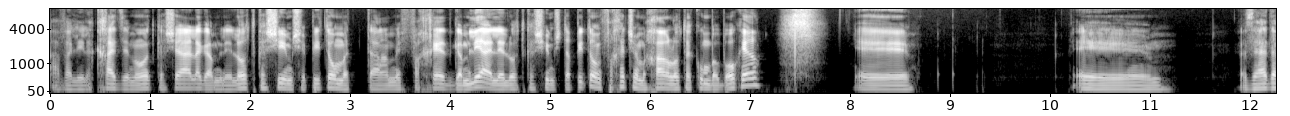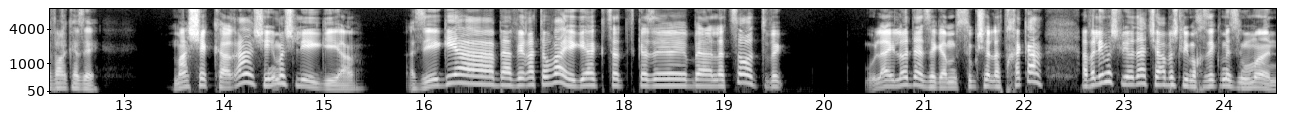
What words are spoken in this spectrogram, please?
אבל היא לקחה את זה מאוד קשה, היה לה גם לילות קשים, שפתאום אתה מפחד, גם לי היה לילות קשים, שאתה פתאום מפחד שמחר לא תקום בבוקר. אה, אה, אז זה היה דבר כזה. מה שקרה, שאימא שלי הגיעה, אז היא הגיעה באווירה טובה, היא הגיעה קצת כזה בהלצות, ואולי, לא יודע, זה גם סוג של הדחקה, אבל אימא שלי יודעת שאבא שלי מחזיק מזומן.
